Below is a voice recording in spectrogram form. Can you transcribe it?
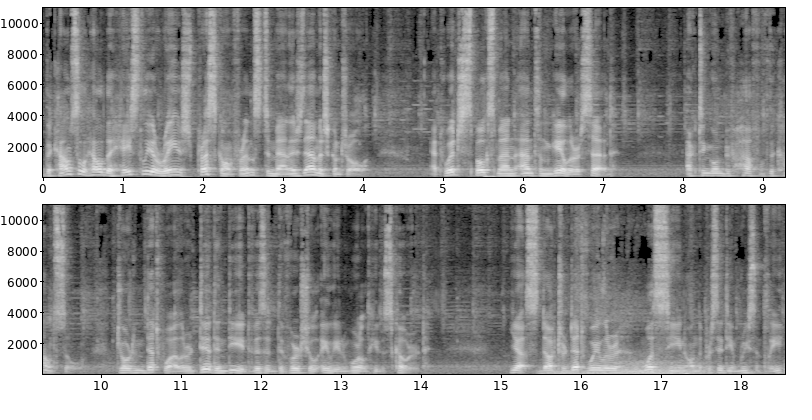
the Council held a hastily arranged press conference to manage damage control, at which spokesman Anton Gaylor said, Acting on behalf of the Council, Jordan Detweiler did indeed visit the virtual alien world he discovered. Yes, Dr. Detweiler was seen on the Presidium recently,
